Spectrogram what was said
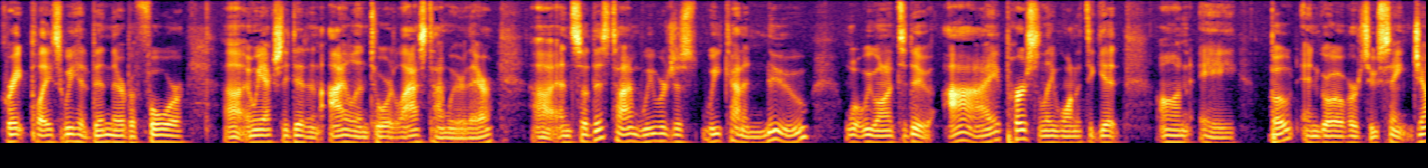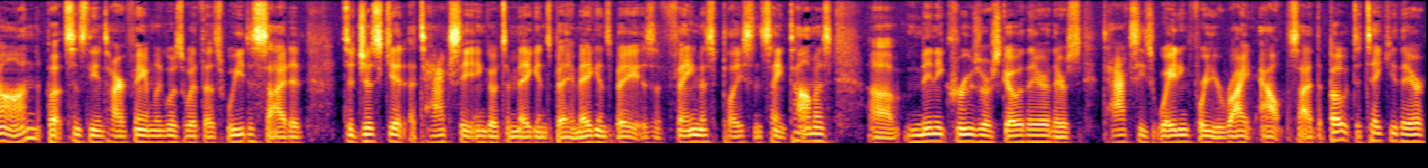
Great place. We had been there before, uh, and we actually did an island tour last time we were there. Uh, and so this time we were just, we kind of knew what we wanted to do. I personally wanted to get on a boat and go over to St. John, but since the entire family was with us, we decided to just get a taxi and go to Magens Bay. Magens Bay is a famous place in St. Thomas. Uh, many cruisers go there. There's taxis waiting for you right outside the boat to take you there.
